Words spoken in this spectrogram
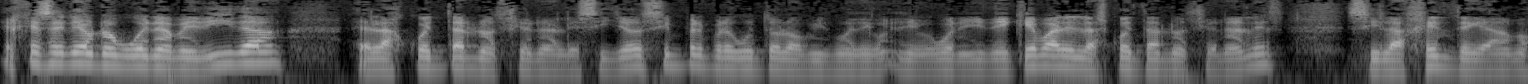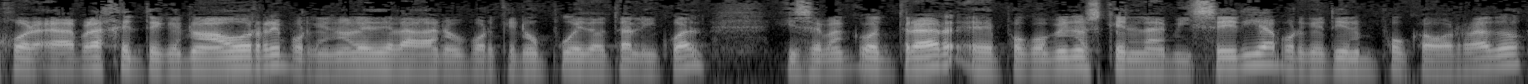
es que sería una buena medida en las cuentas nacionales. Y yo siempre pregunto lo mismo, digo, digo, bueno, ¿y de qué valen las cuentas nacionales si la gente, a lo mejor habrá gente que no ahorre porque no le dé la gana o porque no puedo tal y cual, y se va a encontrar eh, poco menos que en la miseria porque tienen poco ahorrado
